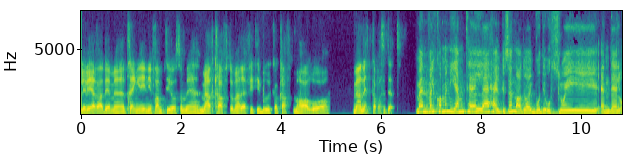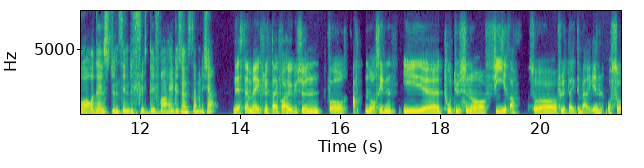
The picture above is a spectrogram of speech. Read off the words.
levere det vi trenger inn i framtida, som er mer kraft og mer effektiv bruk av kraft vi har, og mer nettkapasitet. Men velkommen hjem til Haugesund. Du har jo bodd i Oslo i en del år, og det er en stund siden du flyttet fra Haugesund, stemmer det ikke? Det stemmer. Jeg flytta fra Haugesund for 18 år siden. I 2004 eh, så flytta jeg til Bergen. Og så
